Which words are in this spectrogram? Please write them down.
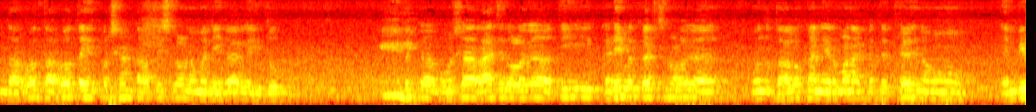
ಒಂದು ಅರವತ್ತು, ಅರವತ್ತೈದು ಪರ್ಸೆಂಟ್ ಆಫೀಸ್ಗಳು ನಮ್ಮಲ್ಲಿ ಈಗಾಗಲೇ ಇದ್ದು. ಅದಕ್ಕೆ ಬಹುಶಃ ರಾಜ್ಯದೊಳಗೆ ಅತಿ ಕಡಿಮೆ ಖರ್ಚಿನೊಳಗೆ ಒಂದು ತಾಲೂಕು ನಿರ್ಮಾಣ ಆಕತ್ತೆ ಅಂತ ಹೇಳಿ ನಾವು ಎಂ ಬಿ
